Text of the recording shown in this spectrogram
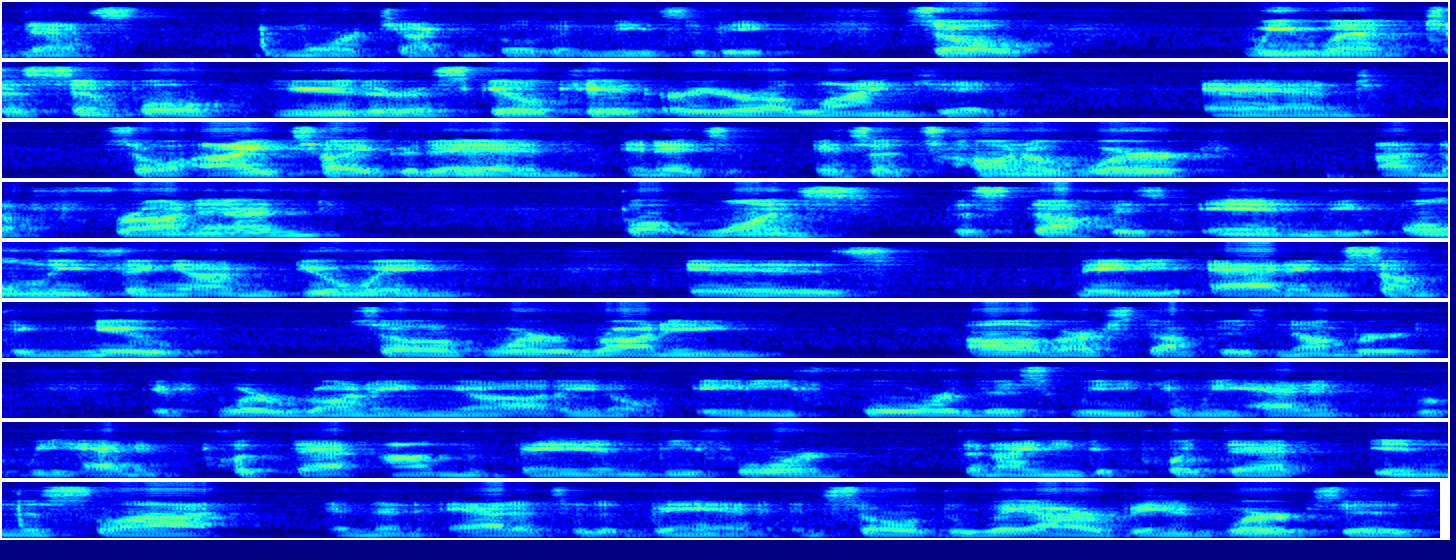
That's more technical than it needs to be. So we went to simple. You're either a skill kid or you're a line kid, and so I type it in, and it's it's a ton of work on the front end. But once the stuff is in, the only thing I'm doing is maybe adding something new. So if we're running, all of our stuff is numbered. If we're running, uh, you know, 84 this week, and we hadn't we hadn't put that on the band before, then I need to put that in the slot and then add it to the band. And so the way our band works is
